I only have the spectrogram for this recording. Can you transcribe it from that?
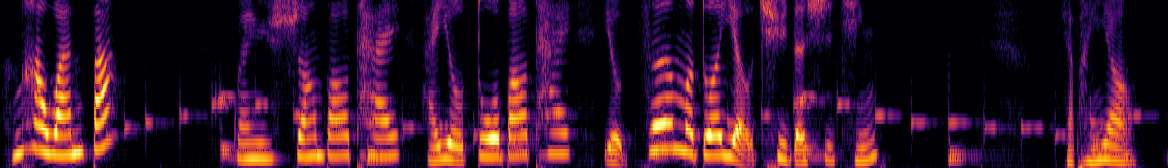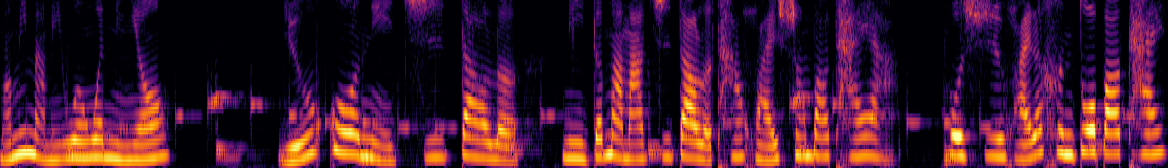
很好玩吧？关于双胞胎还有多胞胎有这么多有趣的事情。小朋友，猫咪妈咪问问你哦，如果你知道了，你的妈妈知道了她怀双胞胎啊，或是怀了很多胞胎，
